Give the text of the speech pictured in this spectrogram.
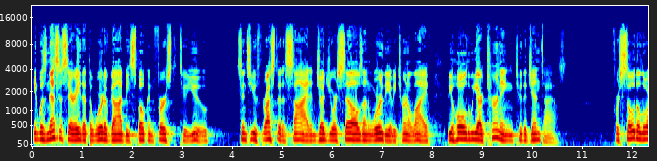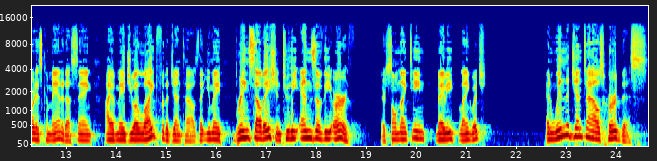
It was necessary that the word of God be spoken first to you, since you thrust it aside and judge yourselves unworthy of eternal life Behold, we are turning to the Gentiles. For so the Lord has commanded us, saying, I have made you a light for the Gentiles, that you may bring salvation to the ends of the earth. There's Psalm 19, maybe, language. And when the Gentiles heard this,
